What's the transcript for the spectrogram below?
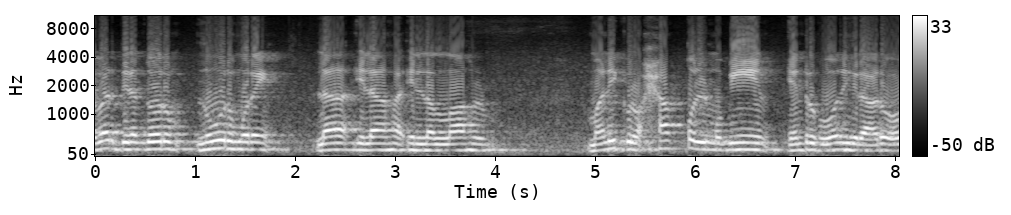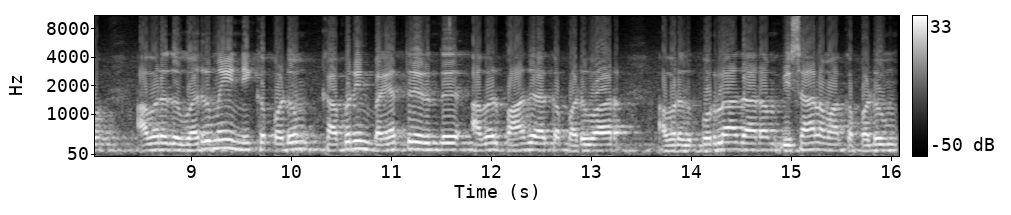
எவர் தினந்தோறும் நூறு முறை ல இலாஹ இல்லல்லாஹ் மலிகுல் ஹக்குல் முபீன் என்று ஓதுகிறாரோ அவரது வறுமை நீக்கப்படும் கபரின் பயத்திலிருந்து அவர் பாதுகாக்கப்படுவார். அவரது பொருளாதாரம் விசாலமாக்கப்படும்.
